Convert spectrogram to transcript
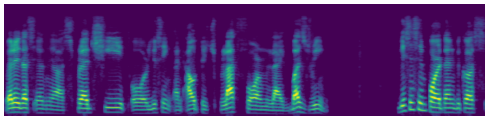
whether that's in a spreadsheet or using an outreach platform like BuzzStream. This is important because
